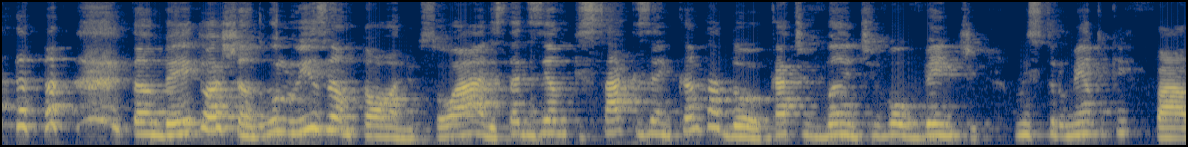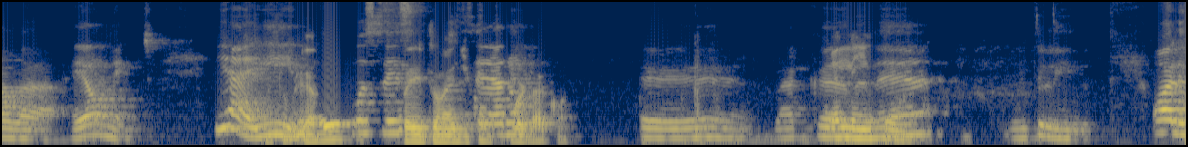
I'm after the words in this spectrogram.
Também estou achando. O Luiz Antônio Soares está dizendo que sax é encantador, cativante, envolvente, um instrumento que fala, realmente. E aí, Obrigado. vocês Feito, né, disseram... É, bacana, É lindo. né? Muito lindo. Olha,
